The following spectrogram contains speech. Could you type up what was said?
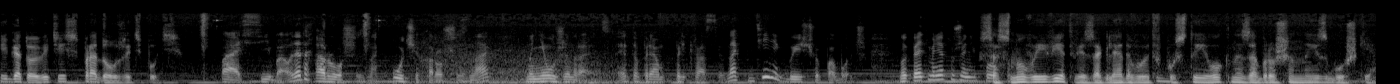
и готовитесь продолжить путь. спасибо. Вот это хороший знак, очень хороший знак. Мне уже нравится. Это прям прекрасный знак. Денег бы еще побольше. Но 5 монет уже неплохо. Сосновые ветви заглядывают в пустые окна заброшенной избушки.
